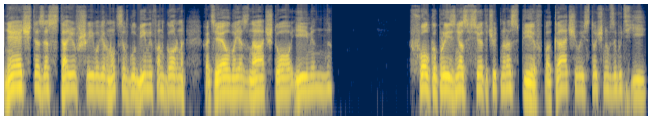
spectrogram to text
Нечто, заставившее его вернуться в глубины Фангорна. Хотел бы я знать, что именно. Фолко произнес все это чуть нараспев, покачиваясь точно в забытьи.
